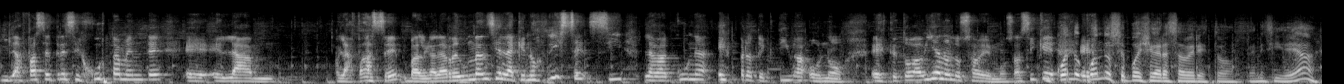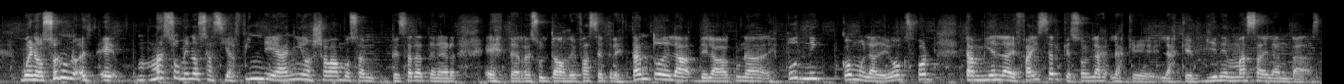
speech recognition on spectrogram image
y la fase 3 es justamente eh, la la fase, valga la redundancia, en la que nos dice si la vacuna es protectiva o no. Este, todavía no lo sabemos. Así que. ¿Cuándo, eh, ¿Cuándo, se puede llegar a saber esto? ¿Tenés idea? Bueno, son unos, eh, más o menos hacia fin de año ya vamos a empezar a tener este, resultados de fase 3, tanto de la, de la vacuna Sputnik como la de Oxford, también la de Pfizer, que son las, las, que, las que vienen más adelantadas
